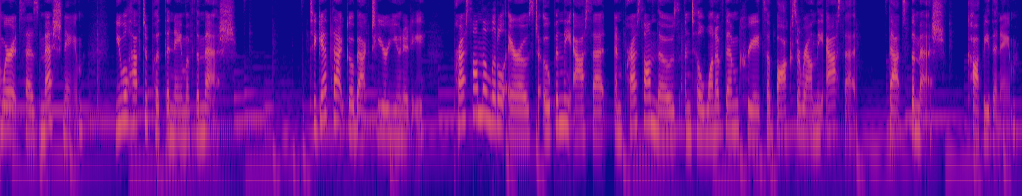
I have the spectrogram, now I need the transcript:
And where it says Mesh Name, you will have to put the name of the mesh. To get that, go back to your Unity. Press on the little arrows to open the asset and press on those until one of them creates a box around the asset. That's the mesh. Copy the name.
